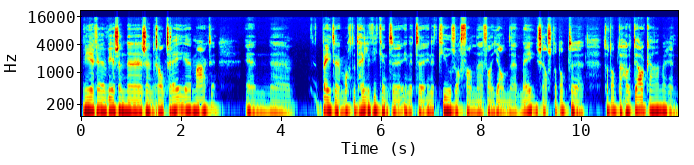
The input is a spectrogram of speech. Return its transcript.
weer, weer zijn, zijn rentree maakte. En Peter mocht het hele weekend eh, in, het, eh, in het kielzog van, eh, van Jan mee, zelfs tot op de, tot op de hotelkamer. En,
